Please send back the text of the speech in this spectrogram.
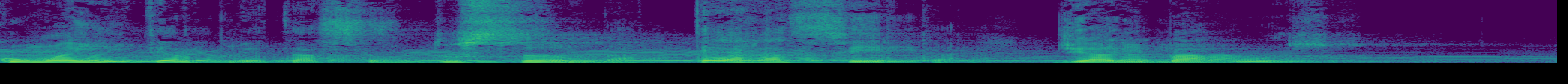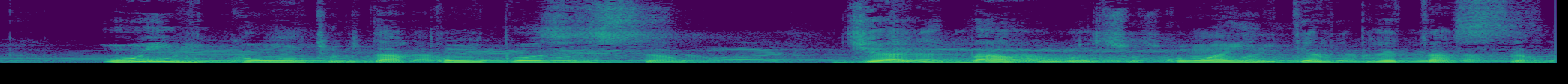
com a interpretação do samba Terra Seca de Ari Barroso. O encontro da composição de Ari Barroso com a interpretação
